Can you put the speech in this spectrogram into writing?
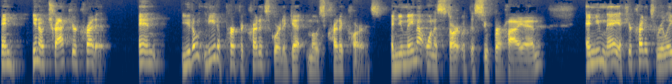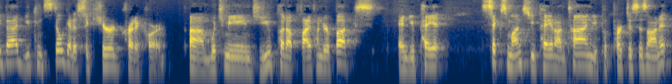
And you know track your credit. And you don't need a perfect credit score to get most credit cards and you may not want to start with the super high end and you may if your credit's really bad you can still get a secured credit card um, which means you put up 500 bucks and you pay it six months you pay it on time you put purchases on it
